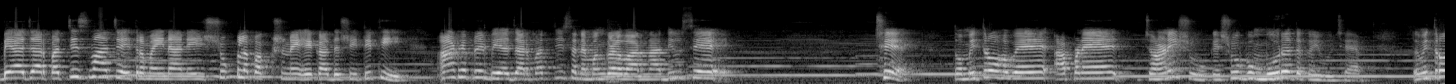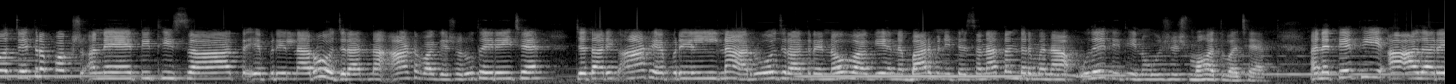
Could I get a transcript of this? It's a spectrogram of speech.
બે હજાર પચીસમાં ચૈત્ર મહિનાની શુક્લ પક્ષને એકાદશી તિથિ આઠ એપ્રિલ બે હજાર પચીસ અને મંગળવારના દિવસે છે. તો મિત્રો, હવે આપણે જાણીશું કે શુભ મુહૂર્ત કયું છે. તો મિત્રો, ચૈત્ર પક્ષ અને તિથિ સાત એપ્રિલના રોજ રાતના આઠ વાગે શરૂ થઈ રહી છે. જે તારીખ આઠ એપ્રિલના રોજ રાત્રે નવ વાગે અને બાર મિનિટે સનાતન ધર્મના ઉદય તિથિનું વિશેષ મહત્વ છે. અને તેથી આ આધારે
